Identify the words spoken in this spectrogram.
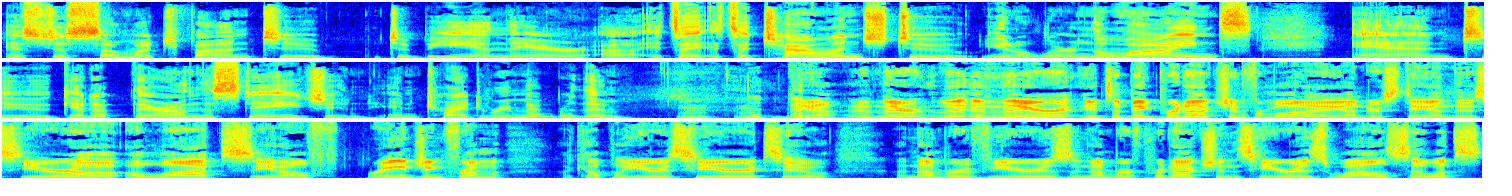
It's just so much fun to to be in there. Uh, it's a it's a challenge to you know learn the lines and to get up there on the stage and and try to remember them. yeah, and they're and they're it's a big production from what I understand this year. A, a lot, you know, ranging from a couple years here to a number of years, a number of productions here as well. So, what's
